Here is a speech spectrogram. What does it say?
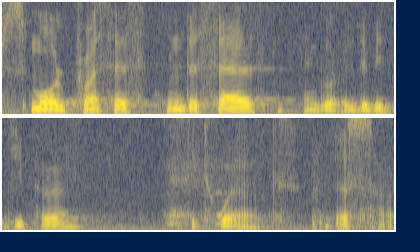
small process in the cells and go a little bit deeper. It works. Oh, sorry.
